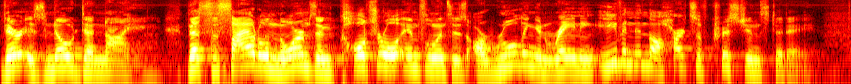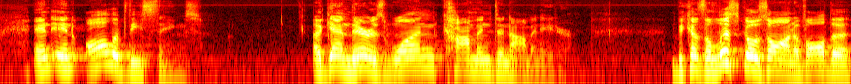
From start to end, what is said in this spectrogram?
There is no denying that societal norms and cultural influences are ruling and reigning even in the hearts of Christians today. And in all of these things, again, there is one common denominator. Because the list goes on of all the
